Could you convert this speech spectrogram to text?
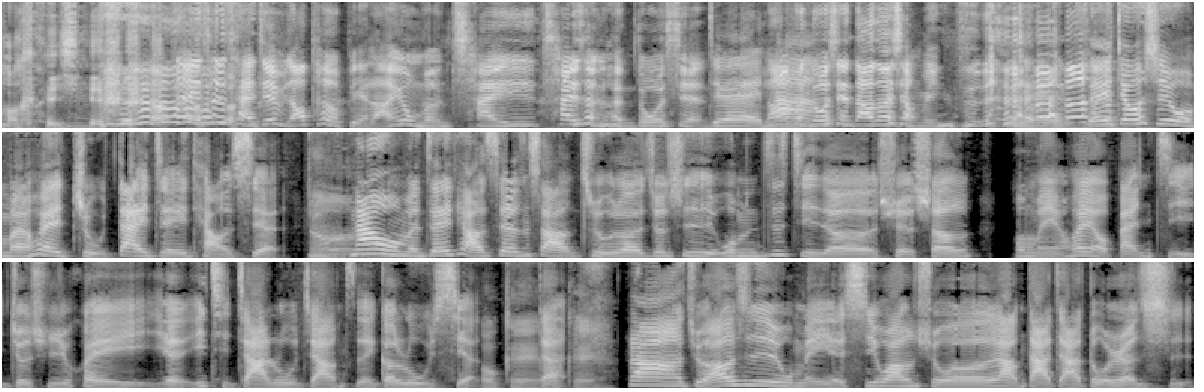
好可惜。这一次踩街比较特别啦，因为我们拆拆成很多线，对，然后很多线大家都在想名字。对，所以就是我们会主带这一条线。嗯、那我们这一条线上，除了就是我们自己的学生。我们也会有班级，就是会也一起加入这样子的一个路线。OK，对。Okay. 那主要是我们也希望说让大家多认识。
